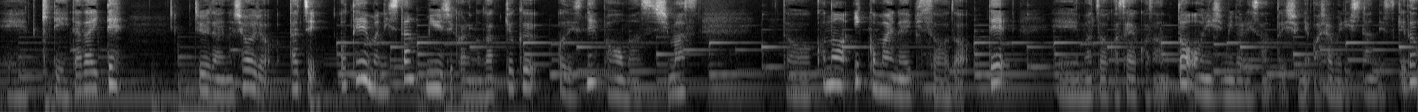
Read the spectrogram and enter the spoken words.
えー、来ていただいて10代の少女たちをテーマにしたミュージカルの楽曲をですねパフォーマンスします。とこの1個前のエピソードで、えー、松岡紗友子さんと大西みどりさんと一緒におしゃべりしたんですけど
